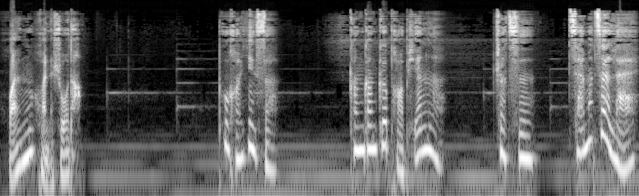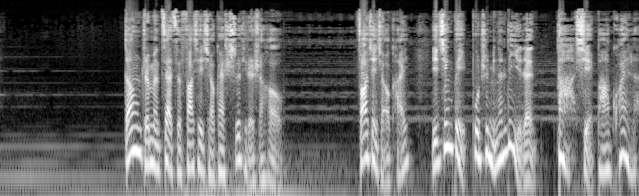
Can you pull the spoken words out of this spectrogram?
缓缓的说道。不好意思，刚刚哥跑偏了，这次咱们再来。当人们再次发现小开尸体的时候，发现小开已经被不知名的利刃大卸八块了。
